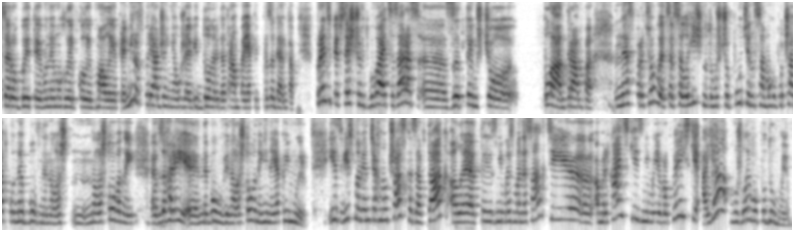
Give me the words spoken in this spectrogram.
це робити. Вони могли б, коли б мали прямі розпорядження вже від Дональда Трампа, як від президента. В принципі, все, що відбувається зараз, е, з тим, що план Трампа не спрацьовує, це все логічно, тому що Путін з самого початку не був не налаш- налаштований, е, взагалі е, не був він налаштований ні на який мир. І звісно, він тягнув час, сказав так, але ти зніми з мене санкції е, американські, зніми європейські. А я можливо подумаю.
